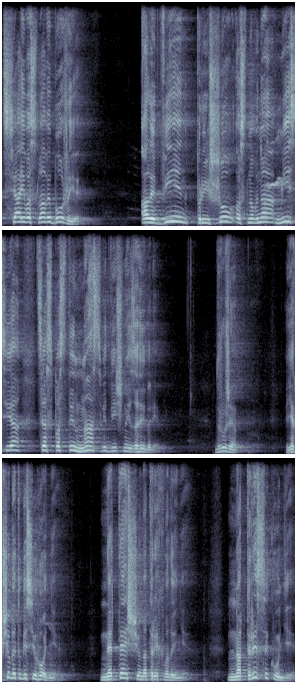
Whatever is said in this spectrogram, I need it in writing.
сяєва слави Божої. Але Він прийшов, основна місія це спасти нас від вічної загибелі. Друже, якщо би тобі сьогодні не те, що на три хвилині, на три секунді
